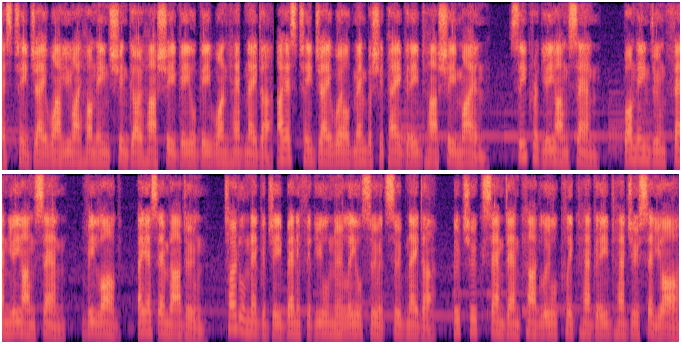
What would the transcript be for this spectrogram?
istj yui honin shingo hashi gilgi one habnada. Istj world membership a gaib hashi mayan. Secret yeong sang. Bonin dung fan yeong sang. Vlog. ASM ardung. Total negaji benefit yul nu lil suit subnada. Uchuk sang dan card lul click hagaib haju se yor.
